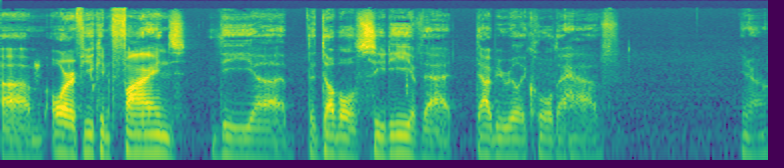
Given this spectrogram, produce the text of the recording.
um, or if you can find the uh, the double CD of that, that would be really cool to have. You know.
